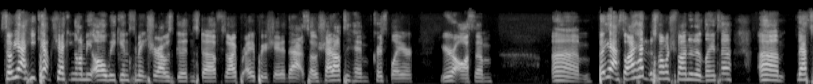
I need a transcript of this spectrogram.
so yeah he kept checking on me all weekend to make sure i was good and stuff. So i, I appreciated that. So shout out to him chris blair. You're awesome. Um but yeah so i had so much fun in atlanta. Um that's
